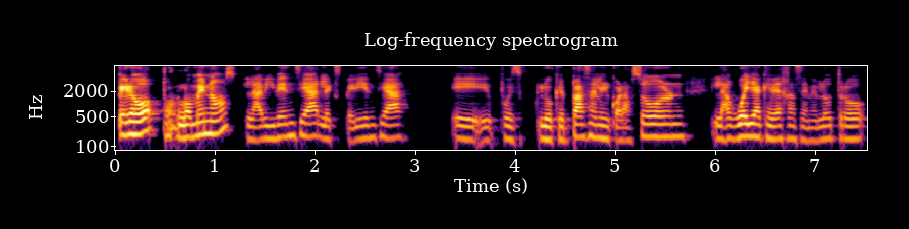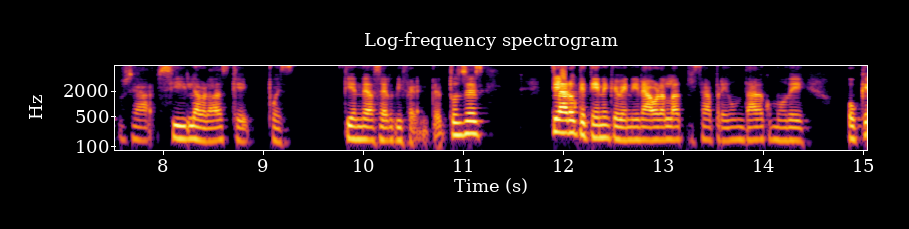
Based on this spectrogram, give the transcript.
pero por lo menos la vivencia, la experiencia, eh, pues lo que pasa en el corazón, la huella que dejas en el otro, o sea, sí, la verdad es que pues tiende a ser diferente. Entonces, claro que tiene que venir ahora la tercera pregunta como de, ok,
